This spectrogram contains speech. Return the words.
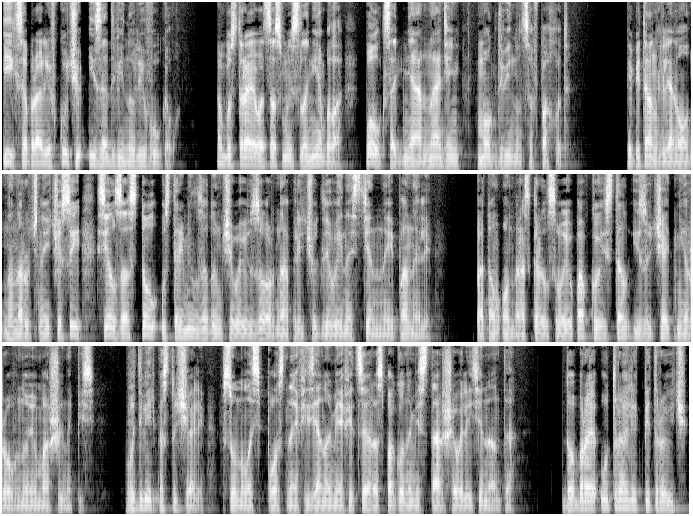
Их собрали в кучу и задвинули в угол. Обустраиваться смысла не было, полк со дня на день мог двинуться в поход. Капитан глянул на наручные часы, сел за стол, устремил задумчивый взор на причудливые настенные панели. Потом он раскрыл свою папку и стал изучать неровную машинопись. В дверь постучали. Всунулась постная физиономия офицера с погонами старшего лейтенанта. «Доброе утро, Олег Петрович.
